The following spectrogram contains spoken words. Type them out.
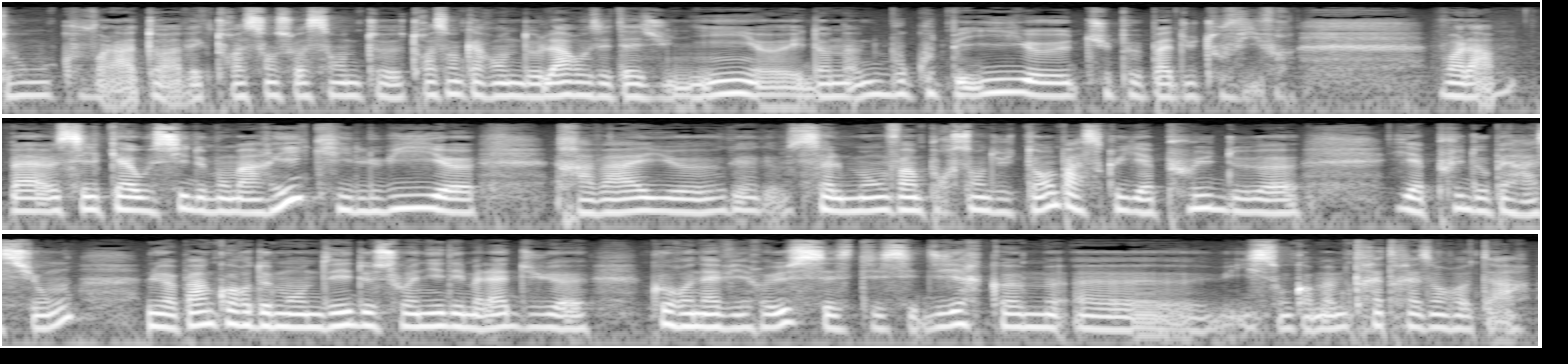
donc voilà, avec 360, 340 dollars aux États-Unis et dans beaucoup de pays, tu peux pas du tout vivre. Voilà, bah, c'est le cas aussi de mon mari qui lui euh, travaille euh, seulement 20% du temps parce qu'il n'y a plus de, euh, il y a lui a pas encore demandé de soigner des malades du coronavirus. C'est dire comme ils sont quand même très très en retard.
